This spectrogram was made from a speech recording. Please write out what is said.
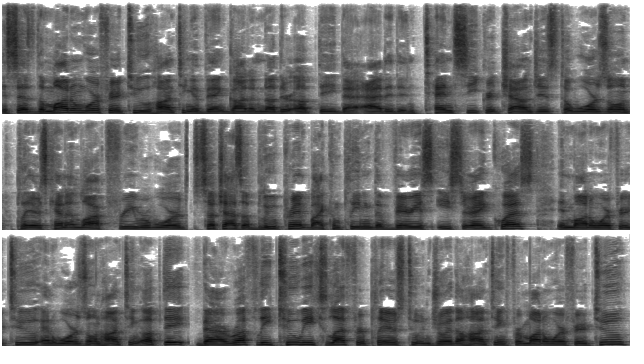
It says the Modern Warfare 2 Haunting event got another update that added in 10 secret challenges to Warzone. Players can unlock free rewards, such as a blueprint by completing the various Easter egg quests in Modern Warfare 2 and Warzone Haunting update. There are roughly two weeks left for players to enjoy the haunting for Modern Warfare 2.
